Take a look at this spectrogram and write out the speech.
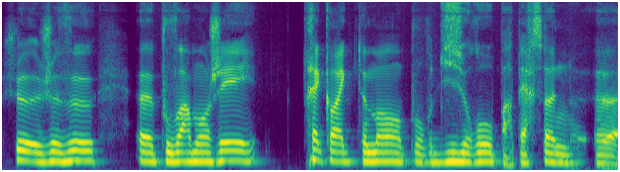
Je veux euh, pouvoir manger très correctement pour 10 euros par personne euh,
